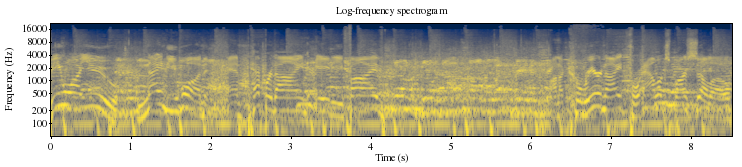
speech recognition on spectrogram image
BYU 91 and Pepperdine 85. On a career night for Alex Barcelo,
